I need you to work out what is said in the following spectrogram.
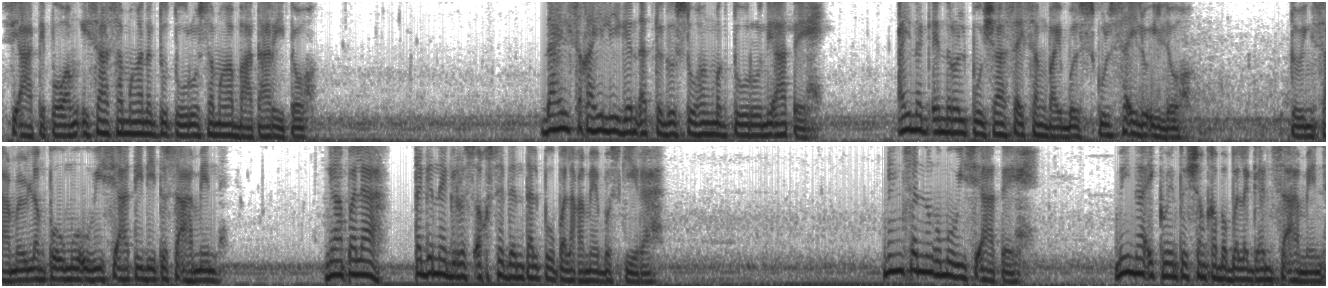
Si ate po ang isa sa mga nagtuturo sa mga bata rito. Dahil sa kahiligan at kagustuhang magturo ni ate, ay nag-enroll po siya sa isang Bible school sa Iloilo. Tuwing summer lang po umuwi si ate dito sa amin. Nga pala, taga Negros Occidental po pala kami, Boss Kira. Minsan nung umuwi si ate, may naikwento siyang kababalaghan sa amin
